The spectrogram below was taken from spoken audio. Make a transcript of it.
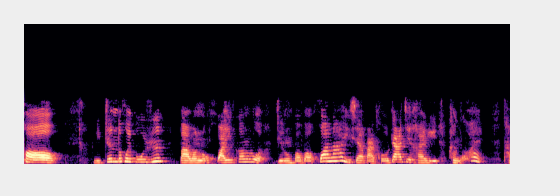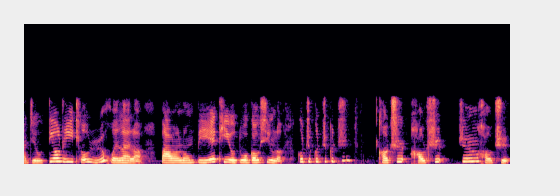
好？你真的会捕鱼？”霸王龙话音刚落，棘龙宝宝哗啦一下把头扎进海里，很快。他就叼着一条鱼回来了，霸王龙别提有多高兴了，咯吱咯吱咯吱，好吃好吃，真好吃，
